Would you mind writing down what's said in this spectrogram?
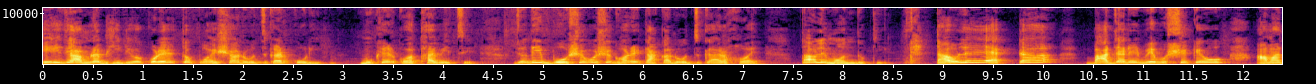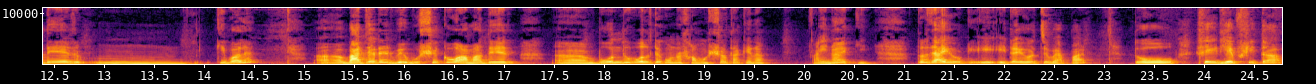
এই যে আমরা ভিডিও করে তো পয়সা রোজগার করি, মুখের কথা বেচে, যদি বসে বসে ঘরে টাকা রোজগার হয়, তাহলে মন্দ কি? তাহলে একটা বাজারের ব্যবসাকেও আমাদের কি বলে বাজারের ব্যবসাকেও আমাদের বন্ধু বলতে কোনো সমস্যা থাকে না। তাই নয় কি? তো যাই হোক এটাই হচ্ছে ব্যাপার। তো সেই ঢেপসিতা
